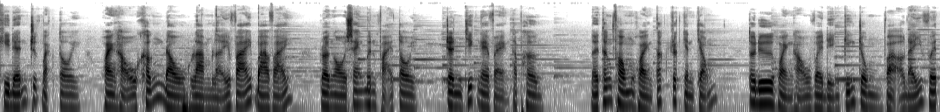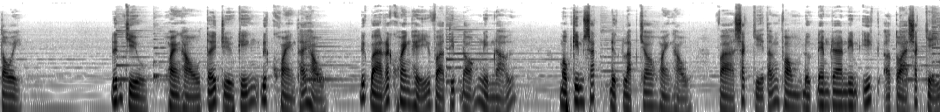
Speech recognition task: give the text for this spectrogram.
Khi đến trước mặt tôi, hoàng hậu khấn đầu làm lễ vái ba vái, rồi ngồi sang bên phải tôi trên chiếc ngai vàng thấp hơn. Lễ tấn phong hoàn tất rất nhanh chóng. Tôi đưa hoàng hậu về điện kiến trung và ở đấy với tôi. Đến chiều, hoàng hậu tới triều kiến Đức Hoàng Thái Hậu. Đức bà rất hoan hỷ và tiếp đón niềm nở. Một kim sách được lập cho hoàng hậu và sắc chỉ tấn phong được đem ra niêm yết ở tòa sắc chỉ.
